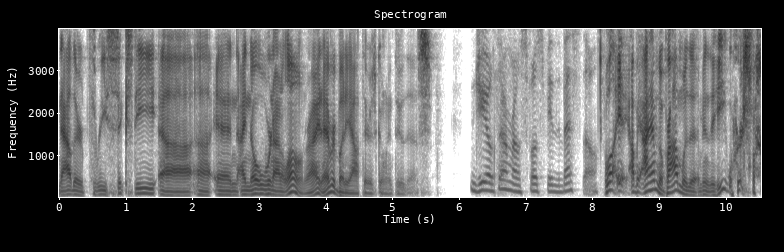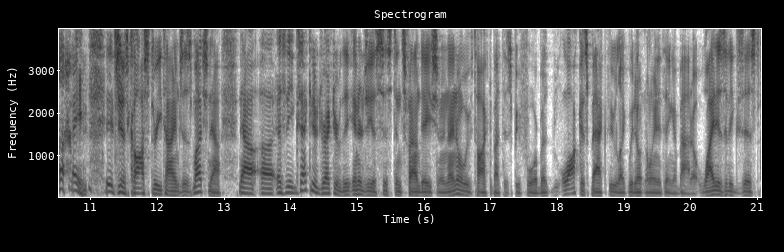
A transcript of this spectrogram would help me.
Now they're three sixty, uh, uh, and I know we're not alone, right? Everybody out there is going through this. Geothermal is supposed to be the best, though. Well, it, I mean, I have no problem with it. I mean, the heat works fine. it just costs three times as much now. Now, uh, as the executive director of the Energy Assistance Foundation, and I know we've talked about this before, but walk us back through like we don't know anything about it. Why does it exist?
